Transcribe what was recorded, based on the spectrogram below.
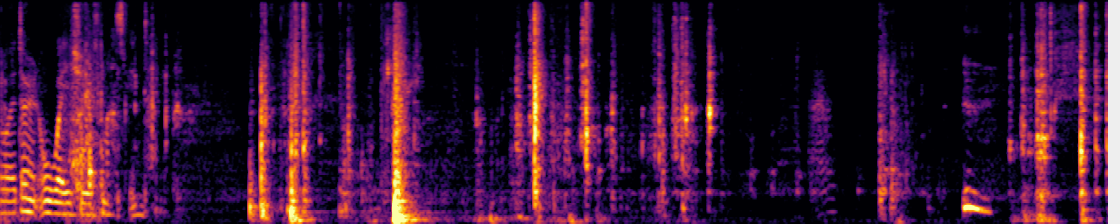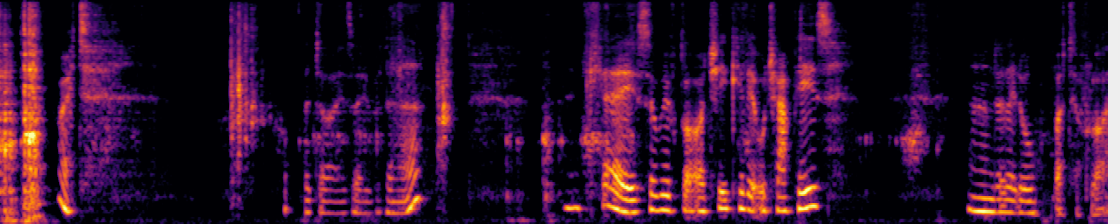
So I don't always use masking tape. Right. Pop the dies over there. Okay, so we've got our cheeky little chappies and a little butterfly.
